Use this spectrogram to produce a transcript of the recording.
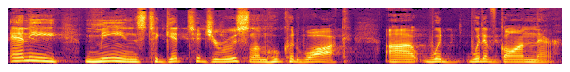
any means to get to Jerusalem, who could walk, uh, would, would have gone there.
